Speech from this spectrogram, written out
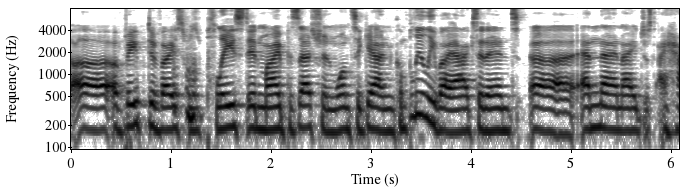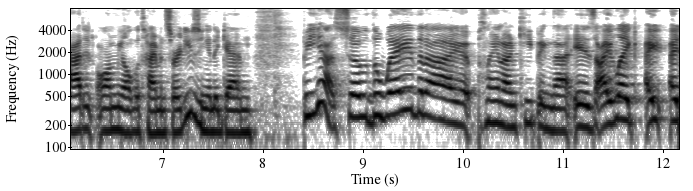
uh, a vape device was placed in my possession once again, completely by accident. Uh, and then I just I had it on me all the time and started using it again. But yeah, so the way that I plan on keeping that is I like I, I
